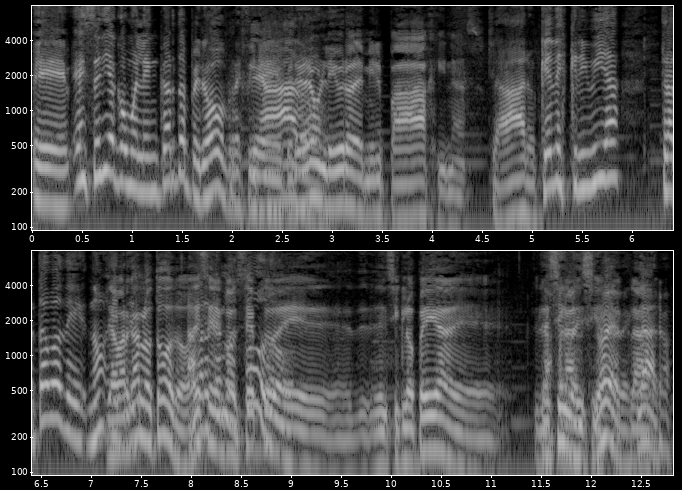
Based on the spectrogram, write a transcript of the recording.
eh, eh, sería como el Encarta, pero Sí, refinado. pero era un libro de mil páginas. Claro, que describía, trataba de... ¿no? De abarcarlo todo. Ese es el Abarcarlo concepto de, de- de enciclopedia de, la del siglo XIX, claro.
